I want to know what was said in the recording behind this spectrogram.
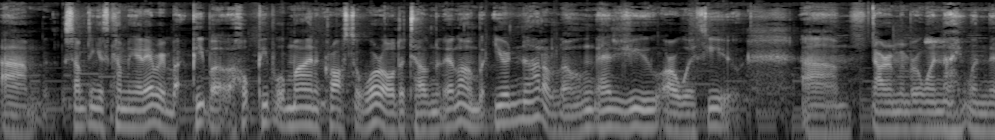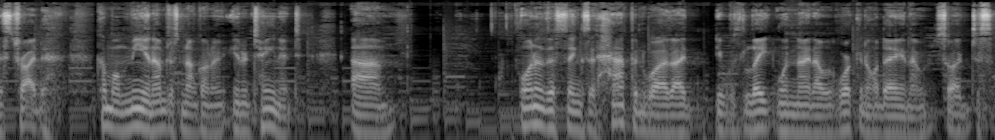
Um, something is coming at everybody people hope people mind across the world to tell them that they're alone but you're not alone as you are with you. Um, i remember one night when this tried to come on me and i'm just not going to entertain it. Um, one of the things that happened was I it was late one night. I was working all day, and I so I just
